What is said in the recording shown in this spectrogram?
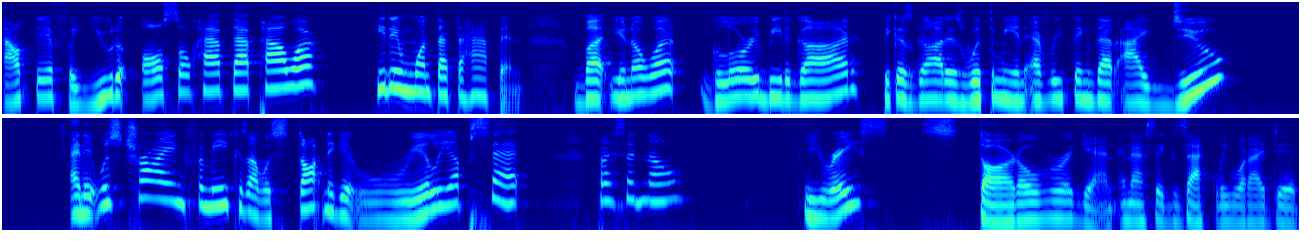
out there for you to also have that power, he didn't want that to happen. But you know what? Glory be to God because God is with me in everything that I do. And it was trying for me because I was starting to get really upset. But I said, no, erase, start over again. And that's exactly what I did.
